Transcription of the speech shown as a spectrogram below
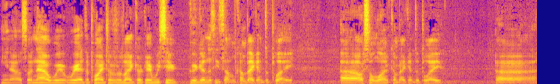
you know. So now we're we're at the point of like, okay, we see we're going to see something come back into play, uh, or someone come back into play. Uh,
